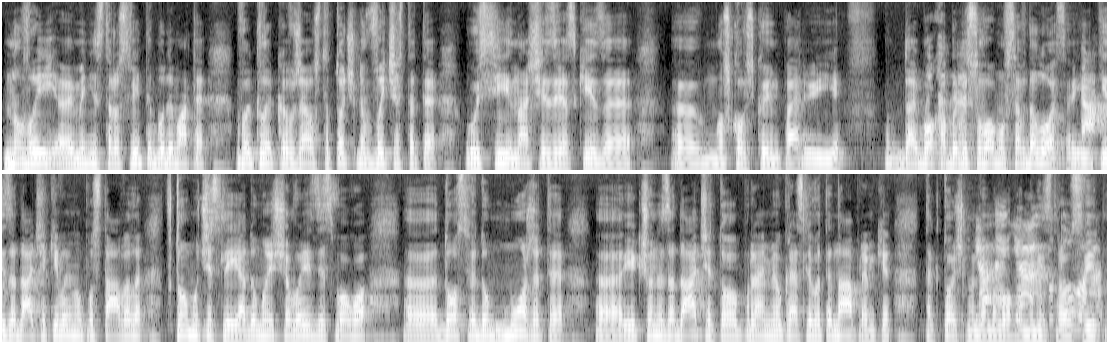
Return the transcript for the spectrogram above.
новий е, міністр освіти буде мати виклик вже остаточно вичистити усі наші зв'язки з е, Московською імперією. Дай Бог, аби лісовому все вдалося. І ті задачі, які ви йому поставили, в тому числі, я думаю, що ви зі свого е, досвіду можете, е, якщо не задачі, то принаймні окреслювати напрямки так точно для я, нового я міністра готова, освіти.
